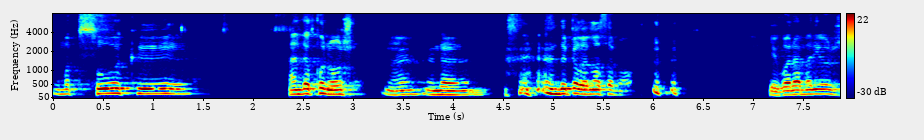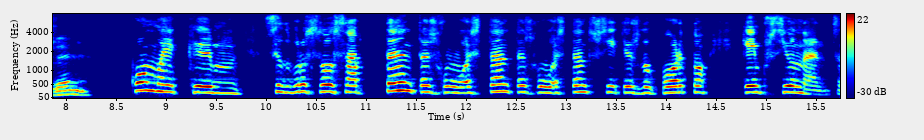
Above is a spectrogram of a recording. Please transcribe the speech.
uma pessoa que anda connosco, é? anda, anda pela nossa mão. E agora a Maria Eugênia. Como é que se debruçou, sabe, tantas ruas, tantas ruas, tantos sítios do Porto, que é impressionante.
